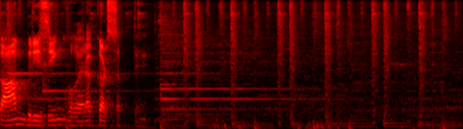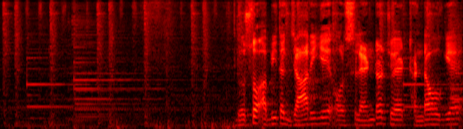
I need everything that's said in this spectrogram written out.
काम ब्रीजिंग वगैरह कर सकते हैं। दोस्तों अभी तक जा रही है और सिलेंडर जो है ठंडा हो गया है।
